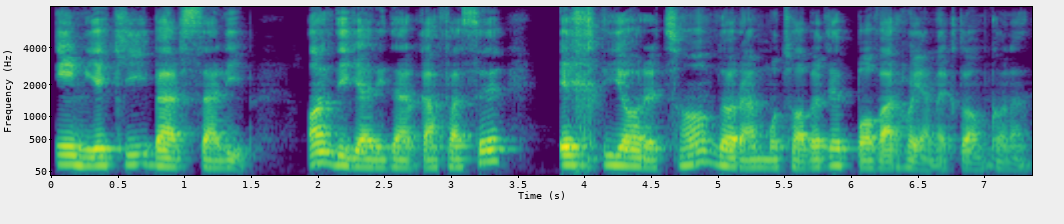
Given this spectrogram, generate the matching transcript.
این یکی بر صلیب. آن دیگری در قفسه اختیار تام دارم مطابق باورهایم اقدام کنم.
